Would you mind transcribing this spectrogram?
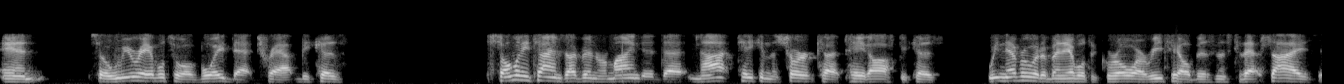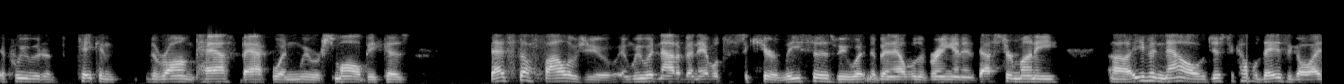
And so we were able to avoid that trap because so many times I've been reminded that not taking the shortcut paid off because we never would have been able to grow our retail business to that size if we would have taken the wrong path back when we were small because that stuff follows you and we would not have been able to secure leases we wouldn't have been able to bring in investor money uh, even now just a couple days ago i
